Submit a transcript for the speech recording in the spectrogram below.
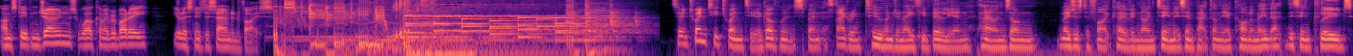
I'm Stephen Jones. Welcome, everybody. You're listening to Sound Advice. So, in 2020, the government spent a staggering 280 billion pounds on measures to fight COVID 19 and its impact on the economy. This includes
